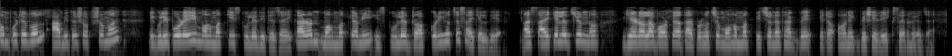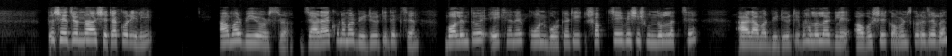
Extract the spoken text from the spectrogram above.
কমফোর্টেবল আমি তো সবসময় এগুলি পরেই মোহাম্মদকে স্কুলে দিতে যাই, কারণ মোহাম্মদকে আমি স্কুলে ড্রপ করি হচ্ছে সাইকেল দিয়ে। আর সাইকেলের জন্য ঘেরওয়ালা বোরকা তারপর হচ্ছে মোহাম্মদ পিছনে থাকবে, এটা অনেক বেশি রিস্কের হয়ে যায়। তো সেজন্য আর সেটা করিনি। আমার ভিউয়ার্সরা যারা এখন আমার ভিডিওটি দেখছেন বলেন তো, এইখানের কোন বোরকাটি সবচেয়ে বেশি সুন্দর লাগছে? আর আমার ভিডিওটি ভালো লাগলে অবশ্যই কমেন্টস করে যাবেন।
